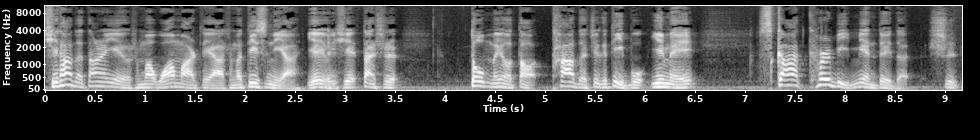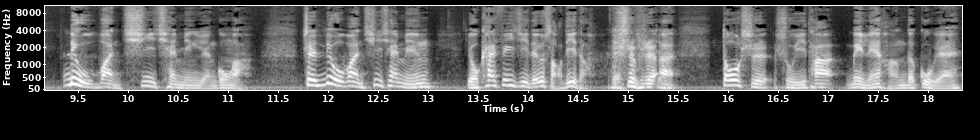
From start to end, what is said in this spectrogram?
其他的当然也有什么 Walmart 呀、什么 Disney 啊，也有一些，但是都没有到他的这个地步，因为 Scott Kirby 面对的是六万七千名员工啊，这六万七千名有开飞机的，有扫地的，是不是？哎，都是属于他美联航的雇员，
